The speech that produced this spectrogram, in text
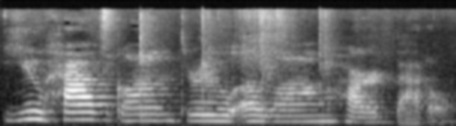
You have gone through a long, hard battle.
